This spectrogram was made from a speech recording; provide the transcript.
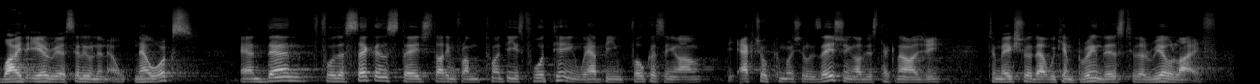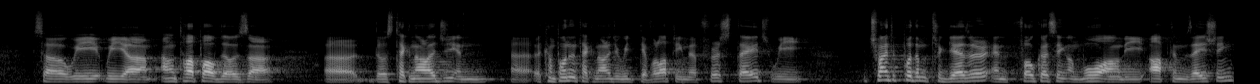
wide area cellular networks and then for the second stage, starting from 2014, we have been focusing on the actual commercialization of this technology to make sure that we can bring this to the real life. So we, we um, on top of those, uh, uh, those technology and uh, component technology we developed in the first stage, we trying to put them together and focusing on more on the optimization,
